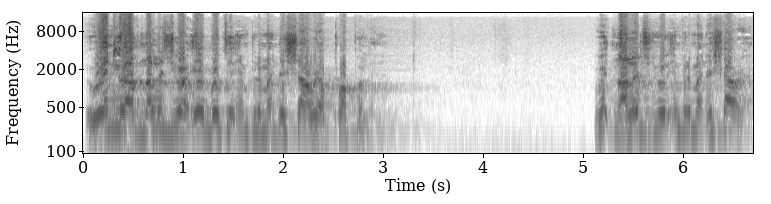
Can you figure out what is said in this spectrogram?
When you have knowledge, you are able to implement the Sharia properly. With knowledge, you will implement the Sharia.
